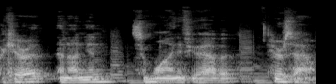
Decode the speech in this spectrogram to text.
a carrot, an onion, some wine if you have it. Here's how.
